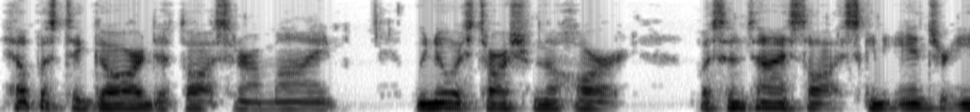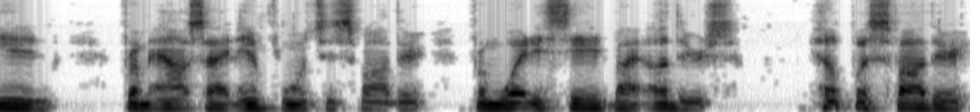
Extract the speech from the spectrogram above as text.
Help us to guard the thoughts in our mind. We know it starts from the heart, but sometimes thoughts can enter in from outside influences, Father, from what is said by others. Help us, Father,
